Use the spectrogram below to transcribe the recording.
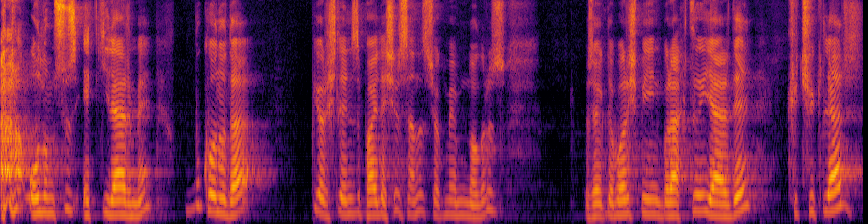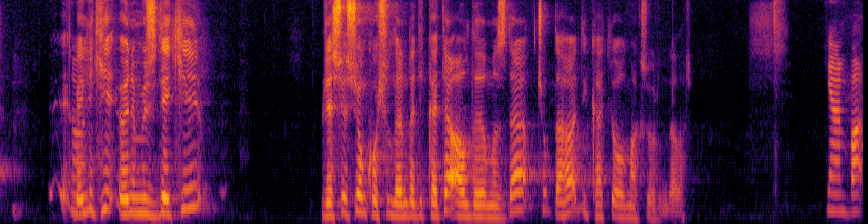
olumsuz etkiler mi? Bu konuda görüşlerinizi paylaşırsanız çok memnun oluruz. Özellikle Barış Bey'in bıraktığı yerde küçükler e, belli ki önümüzdeki resesyon koşullarında dikkate aldığımızda çok daha dikkatli olmak zorundalar. Yani Ba-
